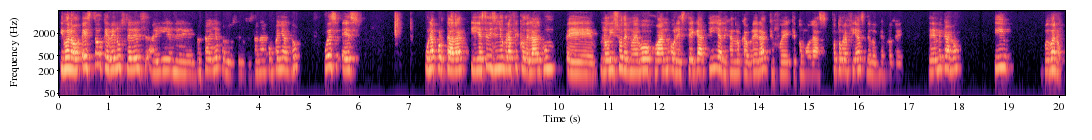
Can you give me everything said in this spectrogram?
Y bueno, esto que ven ustedes ahí en, pantalla, para los que nos están acompañando, pues es una portada y este diseño gráfico del álbum eh, lo hizo de nuevo Juan Oreste Gatti y Alejandro Cabrera, que fue el que tomó las fotografías de los miembros de, de Mecano. Y pues bueno,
